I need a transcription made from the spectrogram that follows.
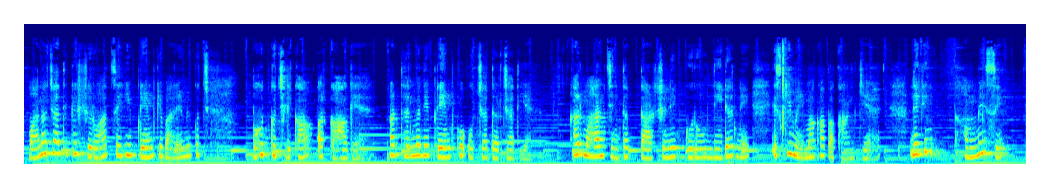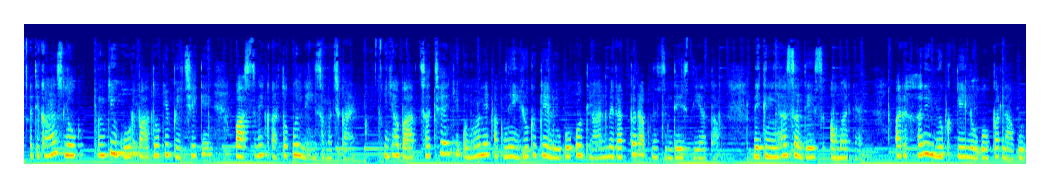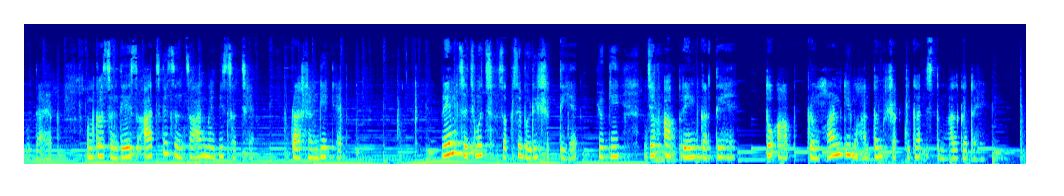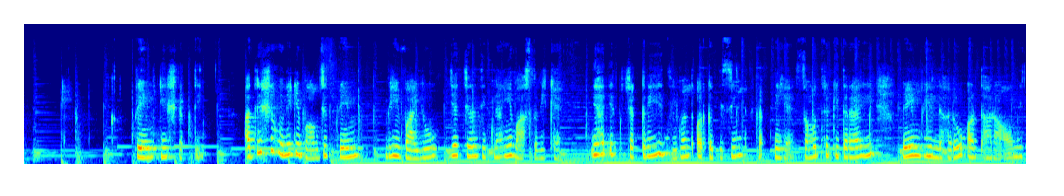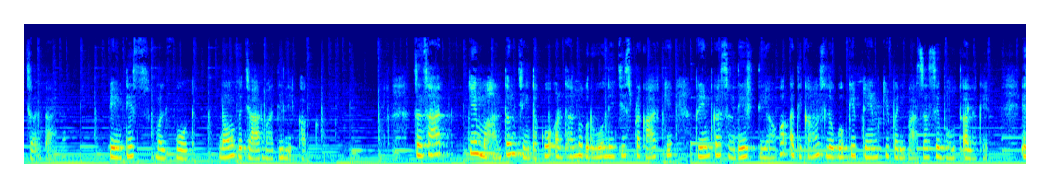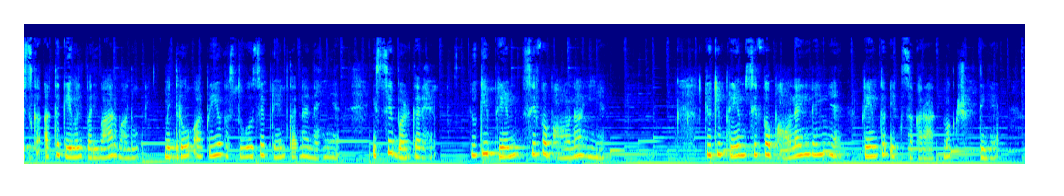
मानव जाति की शुरुआत से ही प्रेम के बारे में कुछ, बहुत कुछ लिखा और कहा गया है। हर धर्म ने प्रेम को ऊँचा दर्जा दिया है। हर महान चिंतक, दार्शनिक, गुरु, लीडर ने इसकी महिमा का बखान किया है। लेकिन हम में से अधिकांश लोग उनकी गूढ़ बातों के पीछे के वास्तविक अर्थों को नहीं समझ पाए। यह बात सच है कि उन्होंने अपने युग के लोगों को ध्यान में रखकर अपना संदेश दिया था, लेकिन यह संदेश अमर है और हर युग के लोगों पर लागू होता है। उनका संदेश आज के संसार में भी सच है, प्रासंगिक है। प्रेम सचमुच सबसे बड़ी शक्ति है, क्योंकि जब आप प्रेम करते हैं तो आप ब्रह्मांड की महानतम शक्ति का इस्तेमाल कर रहे हैं। प्रेम की शक्ति। अदृश्य होने के बावजूद प्रेम भी वायु या जल जितना ही वास्तविक है, यह एक चक्रीय जीवंत और गतिशील शक्ति है। समुद्र की तरह ही प्रेम भी लहरों और धाराओं में चलता है। पेंटिस मलफोर्ड नौ विचारवादी लेखक। संसार के महानतम चिंतकों और धर्म गुरुओं ने जिस प्रकार के प्रेम का संदेश दिया, वह अधिकांश लोगों के प्रेम की परिभाषा से बहुत अलग है। इसका अर्थ केवल परिवार वालों, मित्रों और प्रिय वस्तुओं से प्रेम करना नहीं है। इससे बढ़कर है, क्योंकि प्रेम सिर्फ़ भावना ही है। क्योंकि प्रेम सिर्फ़ भावना ही नहीं है, प्रेम तो एक सकारात्मक शक्ति है।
